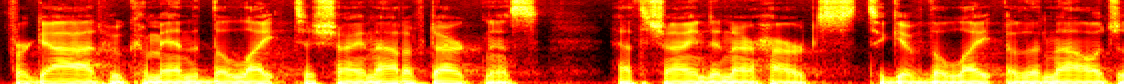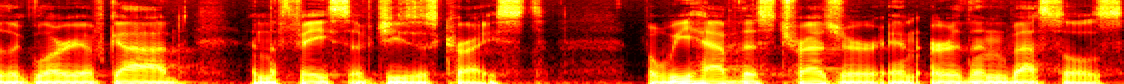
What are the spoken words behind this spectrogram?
For God, who commanded the light to shine out of darkness, hath shined in our hearts to give the light of the knowledge of the glory of God in the face of Jesus Christ. But we have this treasure in earthen vessels,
